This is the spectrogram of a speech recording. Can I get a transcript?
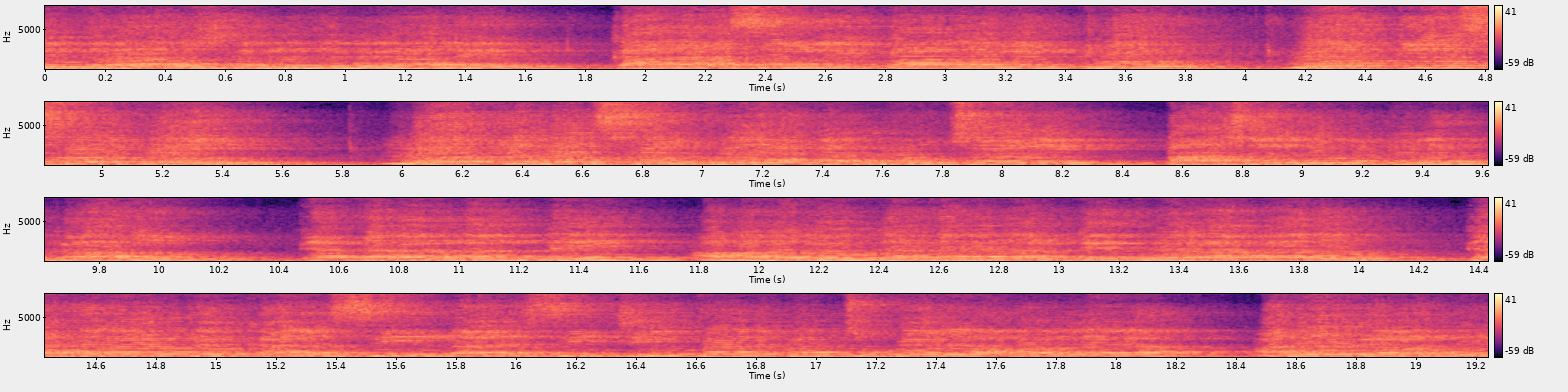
విగ్రహ ఆవిష్కరణ జరగాలి. కానీ అసెంబ్లీ పార్లమెంట్లో ఓట్లు వేసుకొని పోయి లోట్లు వేసుకొని పోయి అక్కడ కూర్చొని భాషలు చెప్పేది కాదు. గదరన్ అంటే అమలు గదరన్ అంటే పోరాటాలు గదరంతో కలిసి నలిసి జీవితాన్ని పంచుకొని అమరులైన అనేక మంది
